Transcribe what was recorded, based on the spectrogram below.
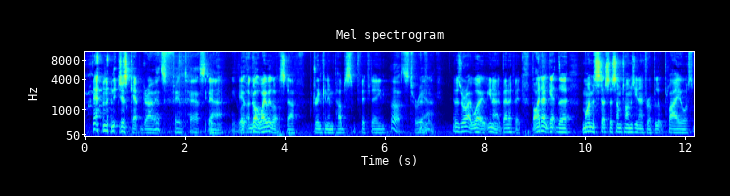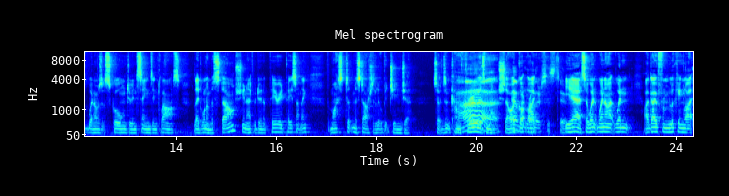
and then it just kept growing. That's fantastic. yeah, I got away with a lot of stuff. Drinking in pubs, 15. Oh, it's terrific. Yeah. It was alright. Well, you know, it benefit. But I don't get the my moustache. So sometimes, you know, for a little play or when I was at school and doing scenes in class, they'd want a moustache. You know, if we're doing a period piece, or something. But my moustache is a little bit ginger, so it doesn't come through as Ah, much. So yeah, I've got like yeah. So when when I when I go from looking like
